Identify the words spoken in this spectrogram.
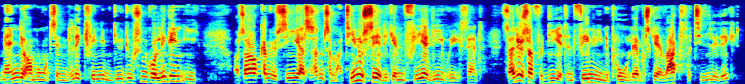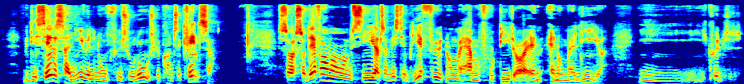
mandlige hormon til heller ikke kvindelige, men de, de sådan gå lidt ind i. Og så kan man jo sige, altså sådan som Martinus ser det gennem flere liv, ikke sandt? Så er det jo så fordi, at den feminine pol der måske er vagt for tidligt, ikke? Men det sætter sig alligevel nogle fysiologiske konsekvenser. Så, så derfor må man sige, altså hvis der bliver født nogen med hermafrodit og anomalier i, i kønset,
